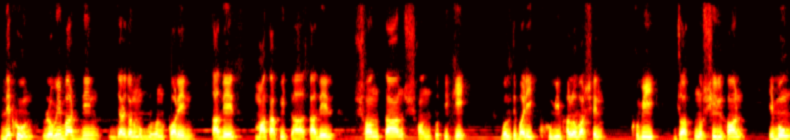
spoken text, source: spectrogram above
দেখুন, রবিবার দিন যারা জন্মগ্রহণ করেন, তাদের মাতা পিতা তাদের সন্তান সন্ততিকে বলতে পারি খুবই ভালোবাসেন, খুবই যত্নশীল হন এবং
